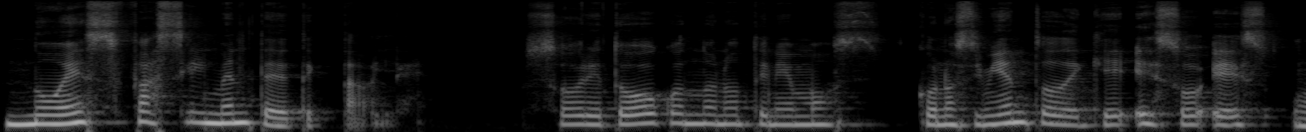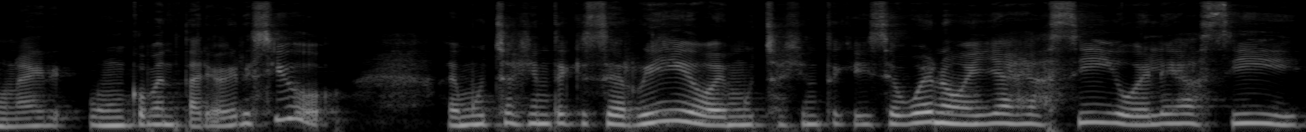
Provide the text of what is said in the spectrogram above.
no es fácilmente detectable, sobre todo cuando no tenemos conocimiento de que eso es un comentario agresivo. Hay mucha gente que se ríe o hay mucha gente que dice, bueno, ella es así o él es así.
